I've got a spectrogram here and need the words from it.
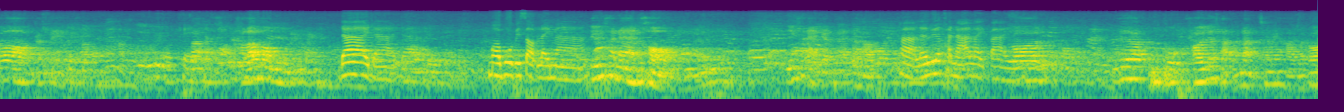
ก็เกษตรครับโอเคสร้างค่ะเขาเล่ามอมูได้ไหมได้ได้ได้หมอบูไปสอบอะไรมายื่นคะแนนของยื่นคะแนนกันแพทย์นะครับค่ะแล้วเลือกคณะอะไรไปก็เลือกเขาเลือกสามอันดับใช่ไหมครับแล้วก็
